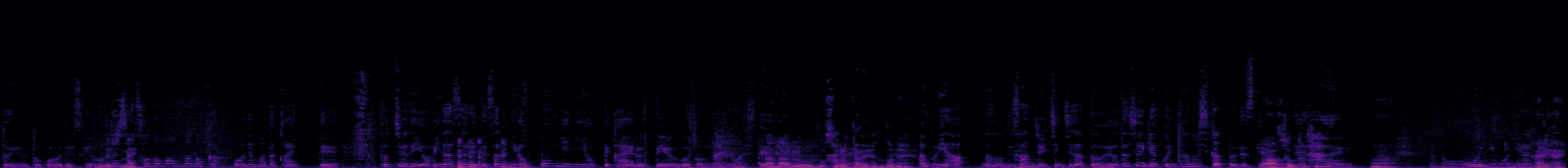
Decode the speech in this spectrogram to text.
というところですけど、私はそのまんまの格好でまた帰って途中で呼び出されて さらに六本木に寄って帰るっていうことになりまして。あなるほど。それは大変だね、あのいやなので31日だったので私は逆に楽しかったですけれどね。はい。うんあの大いに盛り上がり、はいはい。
